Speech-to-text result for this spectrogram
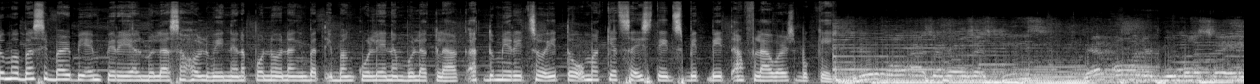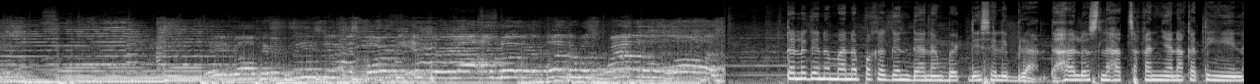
Lumabas si Barbie Imperial mula sa hallway na napuno ng iba't ibang kulay ng bulaklak at dumiritso ito umakyat sa stage bit-bit ang flowers bouquet. Beautiful as your roses. Please get on your beautiful stage. There you go. Can we please give Miss Barbie Imperial another thunderous round of applause? Talaga naman napakaganda ng birthday celebrant. Halos lahat sa kanya nakatingin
